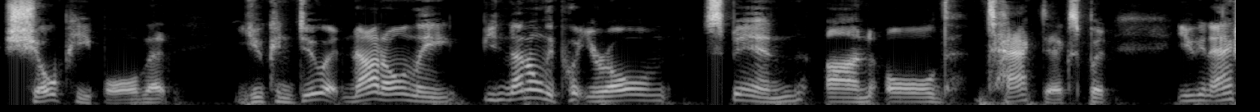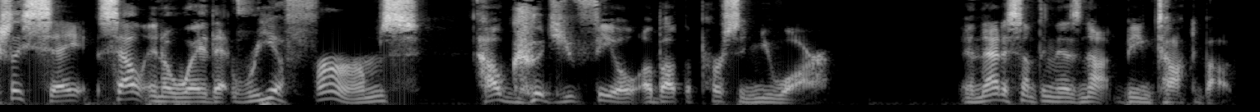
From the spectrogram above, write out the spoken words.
show people that you can do it. Not only, you not only put your own spin on old tactics, but you can actually say sell in a way that reaffirms how good you feel about the person you are. And that is something that is not being talked about.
